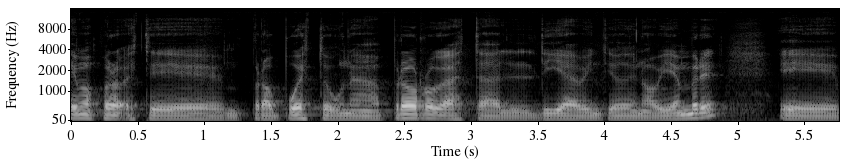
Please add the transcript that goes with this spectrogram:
Hemos este, propuesto una prórroga hasta el día 22 de noviembre eh,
